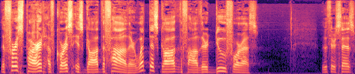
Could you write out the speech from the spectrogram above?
The first part, of course, is God the Father. What does God the Father do for us? Luther says,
